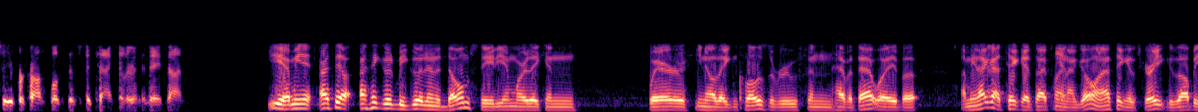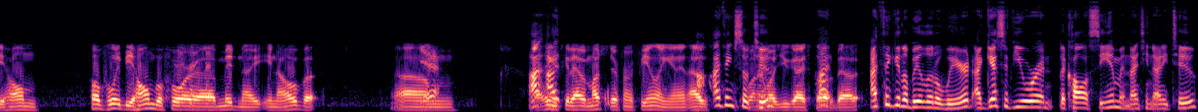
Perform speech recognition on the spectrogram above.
Supercross looks as spectacular in the daytime. Yeah, I mean, I think I think it would be good in a dome stadium where they can, where you know they can close the roof and have it that way. But I mean, I got tickets. I plan on going. I think it's great because I'll be home, hopefully be home before uh, midnight. You know, but um, I, think I- it's gonna have a much different feeling in it. I, was I think so too. What you guys thought I, about it? I think it'll be a little weird. I guess if you were in the Coliseum in 1992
